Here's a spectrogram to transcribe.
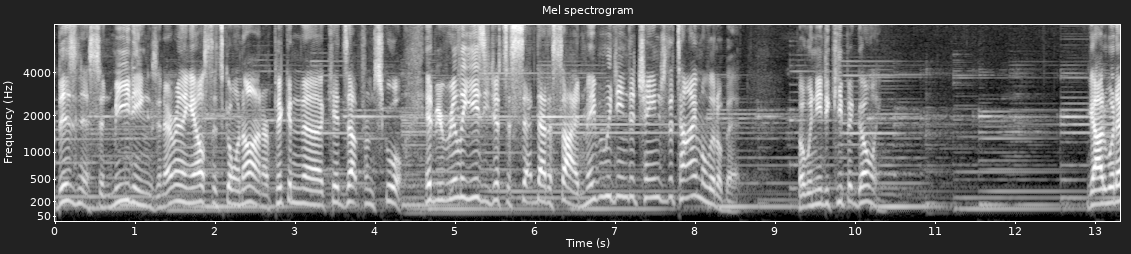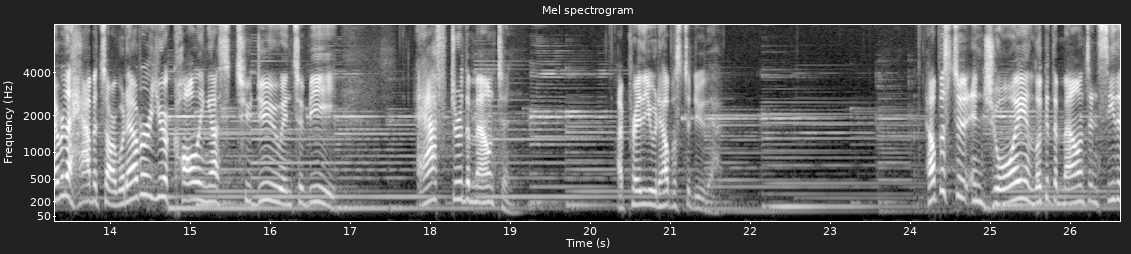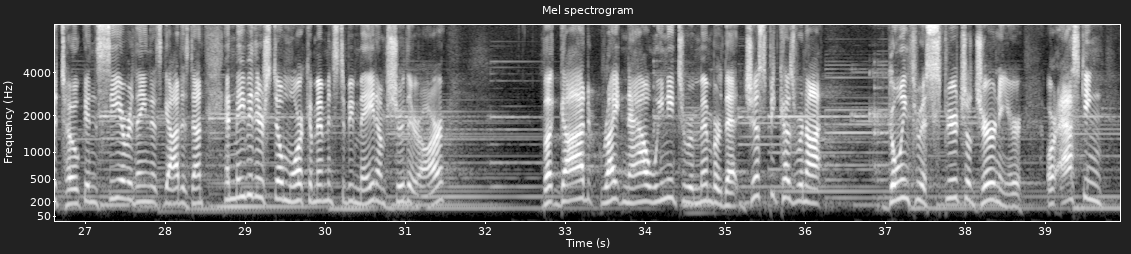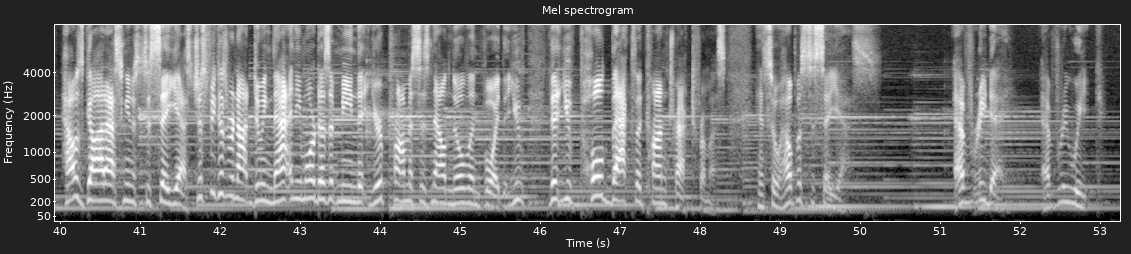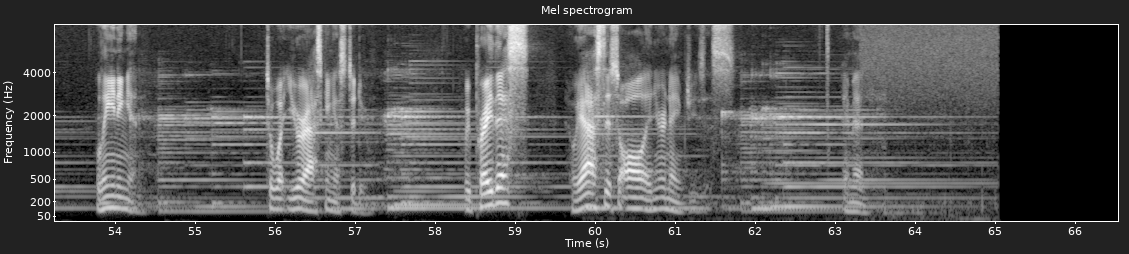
business and meetings and everything else that's going on, or picking uh, kids up from school. It'd be really easy just to set that aside. Maybe we need to change the time a little bit, but we need to keep it going. God, whatever the habits are, whatever you're calling us to do and to be after the mountain, I pray that you would help us to do that. Help us to enjoy and look at the mountain, see the tokens, see everything that God has done. And maybe there's still more commitments to be made. I'm sure there are. But God, right now, we need to remember that just because we're not going through a spiritual journey or, or asking How's God asking us to say yes? Just because we're not doing that anymore doesn't mean that your promise is now null and void, that you've, that you've pulled back the contract from us. And so help us to say yes every day, every week, leaning in to what you're asking us to do. We pray this, and we ask this all in your name, Jesus.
